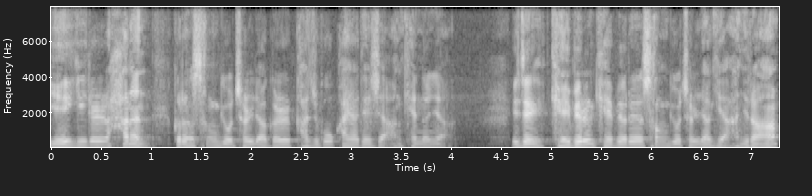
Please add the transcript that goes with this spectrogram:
얘기를 하는 그런 선교 전략을 가지고 가야 되지 않겠느냐 이제 개별 개별의 선교 전략이 아니라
